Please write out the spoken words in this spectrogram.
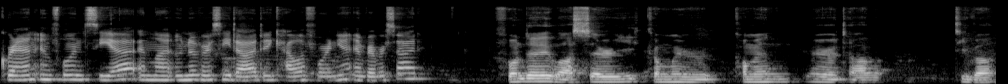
gran influencia en la Universidad de California en Riverside? Fundé la serie conmemorativa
